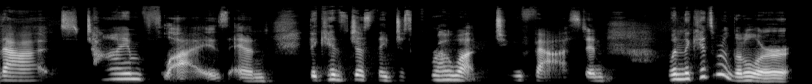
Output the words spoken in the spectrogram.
that time flies and the kids just they just grow up too fast. And when the kids were littler,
